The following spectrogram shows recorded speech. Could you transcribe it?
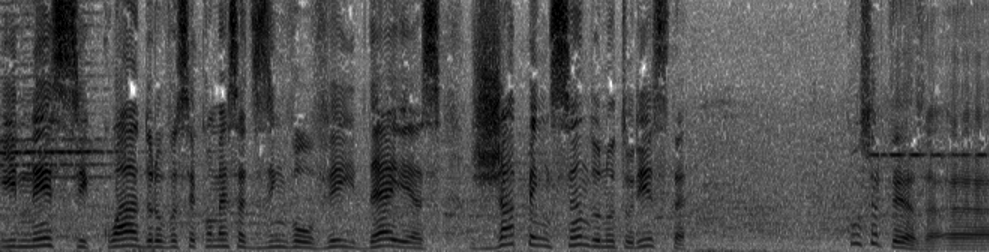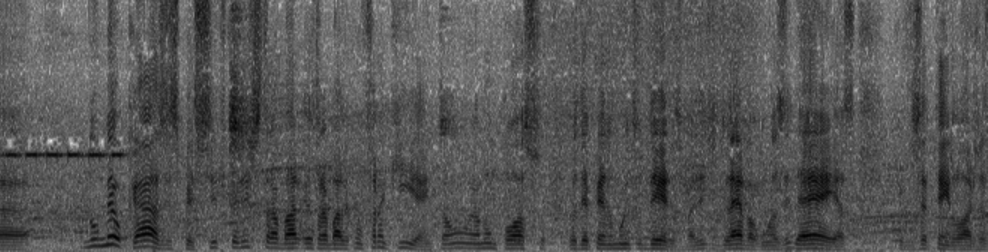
E nesse quadro você começa a desenvolver ideias já pensando no turista? Com certeza. Uh, no meu caso específico, a gente trabalha, eu trabalho com franquia, então eu não posso, eu dependo muito deles, mas a gente leva algumas ideias, que você tem lojas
